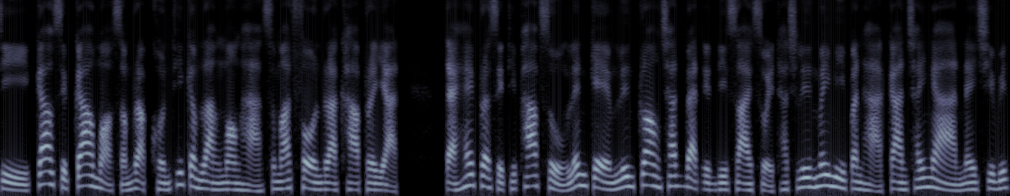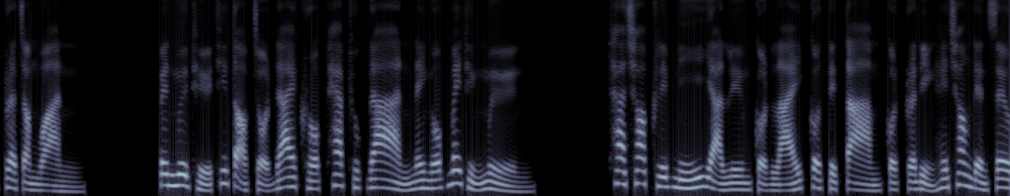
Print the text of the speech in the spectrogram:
G99 เหมาะสำหรับคนที่กำลังมองหาสมาร์ทโฟนราคาประหยัด แต่ให้ประสิทธิภาพสูงเล่นเกมลื่นกล้องชัดแบตอึดดีไซน์สวยทัชลื่นไม่มีปัญหาการใช้งานในชีวิตประจำวัน เป็นมือถือที่ตอบโจทย์ได้ครบแทบทุกด้านในงบไม่ถึงหมื่น ถ้าชอบคลิปนี้อย่าลืมกดไลค์ กดติดตาม กดกระดิ่งให้ช่องเดนเซล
